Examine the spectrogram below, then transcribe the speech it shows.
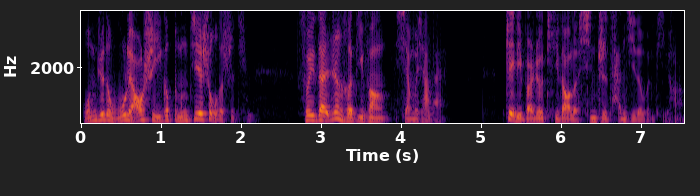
我们觉得无聊是一个不能接受的事情，所以在任何地方闲不下来。这里边就提到了心智残疾的问题哈，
